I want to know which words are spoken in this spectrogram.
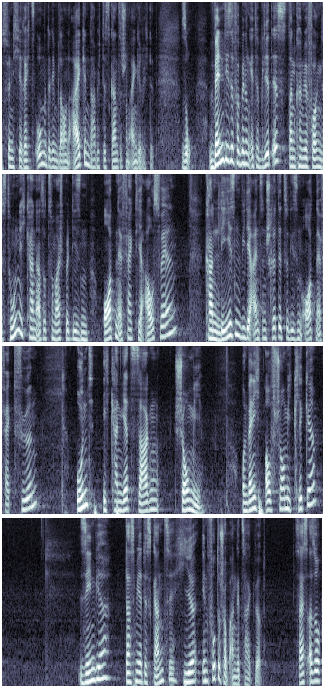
Das finde ich hier rechts oben unter dem blauen Icon, da habe ich das Ganze schon eingerichtet. So, wenn diese Verbindung etabliert ist, dann können wir folgendes tun. Ich kann also zum Beispiel diesen Orteneffekt hier auswählen, kann lesen, wie die einzelnen Schritte zu diesem Orteneffekt führen und ich kann jetzt sagen, Show Me. Und wenn ich auf Show Me klicke, sehen wir, dass mir das Ganze hier in Photoshop angezeigt wird. Das heißt also,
